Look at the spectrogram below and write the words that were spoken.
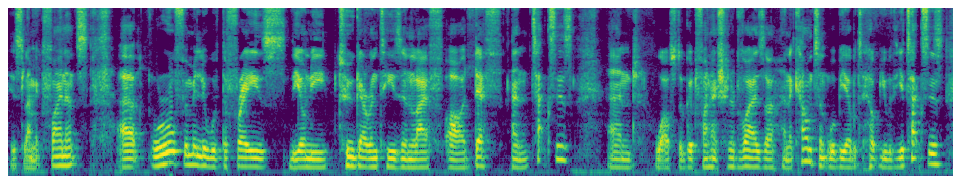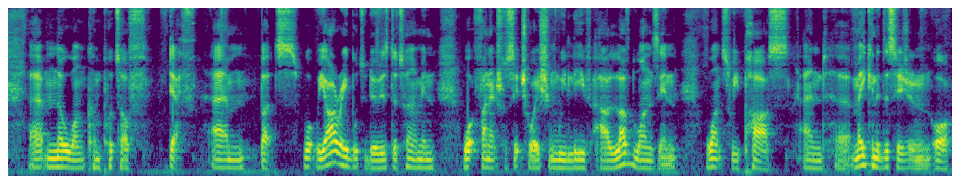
Islamic finance. Uh, we're all familiar with the phrase the only two guarantees in life are death and taxes. And whilst a good financial advisor and accountant will be able to help you with your taxes, uh, no one can put off death. Um, but what we are able to do is determine what financial situation we leave our loved ones in once we pass and uh, making a decision or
